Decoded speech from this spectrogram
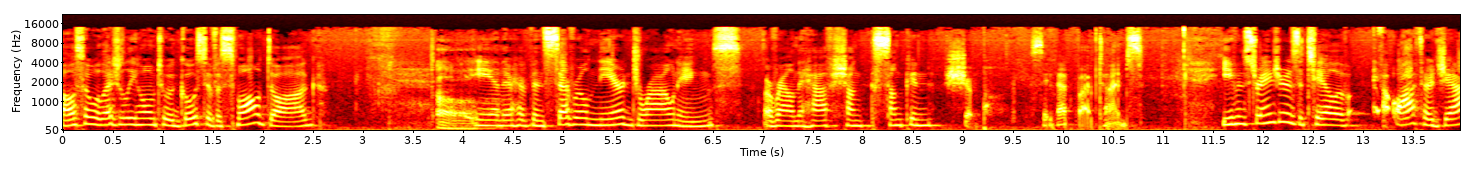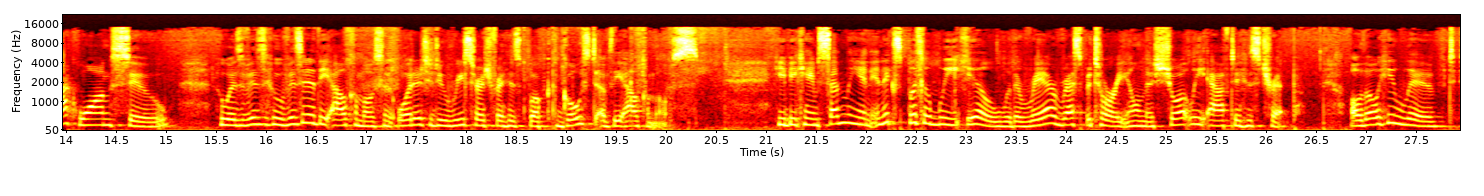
also allegedly home to a ghost of a small dog. Oh. And there have been several near drownings around the half shunk, sunken ship. Say that five times. Even stranger is the tale of author Jack Wong Sue, who, was vis- who visited the Alkimos in order to do research for his book Ghost of the Alkimos. He became suddenly and inexplicably ill with a rare respiratory illness shortly after his trip. Although he lived,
